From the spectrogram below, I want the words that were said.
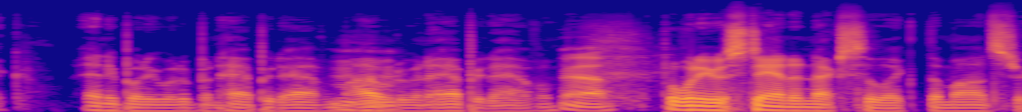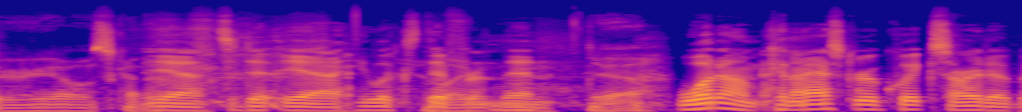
like anybody would have been happy to have him. I Mhm. would have been happy to have him. Yeah. But when he was standing next to like the monster, you know, it's kind of Yeah. It's a di- yeah. He looks Like, different then. yeah. What um? Can I ask real quick? Sorry to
